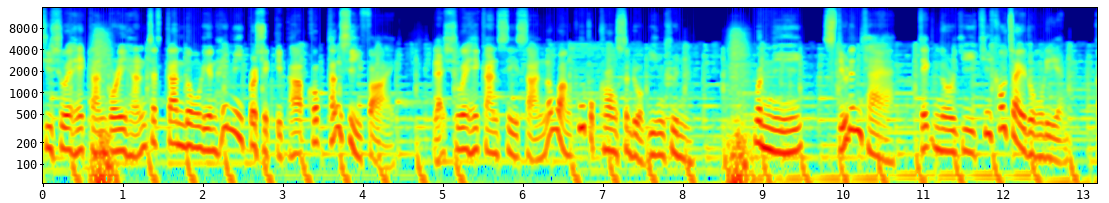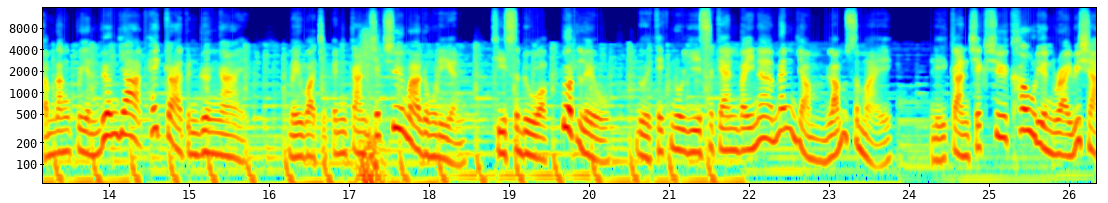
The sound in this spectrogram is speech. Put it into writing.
ที่ช่วยให้การบริหารจัดการโรงเรียนให้มีประสิทธิภาพครบทั้ง 4 ฝ่าย และช่วยให้การสื่อสารระหว่างผู้ปกครองสะดวกยิ่งขึ้น วันนี้ Student Care เทคโนโลยีที่เข้าใจโรงเรียนกำลังเปลี่ยนเรื่องยากให้กลายเป็นเรื่องง่าย ไม่ว่าจะเป็นการเช็คชื่อมาโรงเรียน ที่สะดวกรวดเร็ว โดยเทคโนโลยีสแกนใบหน้าแม่นยำล้ำสมัย หรือการเช็คชื่อเข้าเรียนรายวิชา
